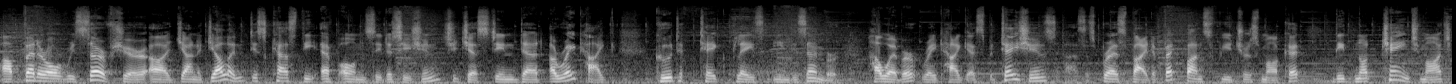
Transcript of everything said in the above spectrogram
Uh, Federal Reserve Chair uh, Janet Yellen discussed the FOMC decision, suggesting that a rate hike could take place in December. However, rate hike expectations, as expressed by the Fed funds futures market, did not change much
